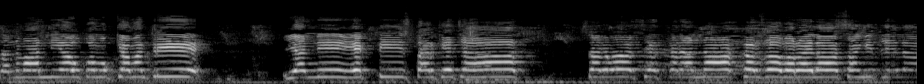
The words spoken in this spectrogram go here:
सन्माननीय उपमुख्यमंत्री यांनी एकतीस तारखेच्या आत सर्व शेतकऱ्यांना कर्ज भरायला सांगितलेलं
